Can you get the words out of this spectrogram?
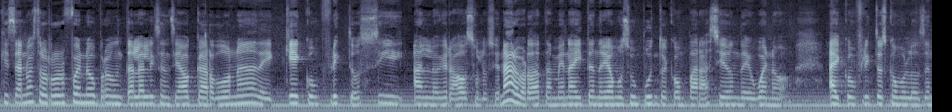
quizá nuestro error fue no preguntarle al licenciado Cardona de qué conflictos sí han logrado solucionar, ¿verdad? También ahí tendríamos un punto de comparación de, bueno, hay conflictos como los de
